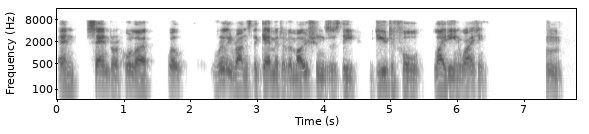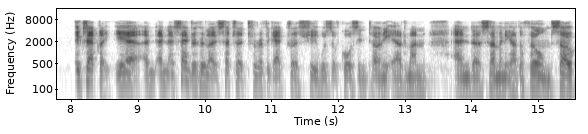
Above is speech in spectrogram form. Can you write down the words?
and Sandra Hüller, well, really runs the gamut of emotions as the dutiful lady in waiting. Hmm. Exactly, yeah, and and Sandra Hüller is such a terrific actress. She was, of course, in Toni Erdmann and uh, so many other films. So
